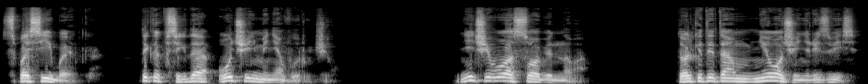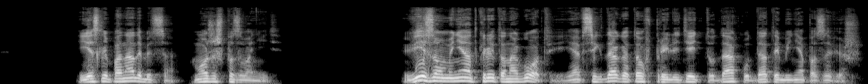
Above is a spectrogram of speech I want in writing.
Спасибо, Эдгар. Ты, как всегда, очень меня выручил. Ничего особенного. Только ты там не очень резвись. Если понадобится, можешь позвонить. Виза у меня открыта на год, и я всегда готов прилететь туда, куда ты меня позовешь.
